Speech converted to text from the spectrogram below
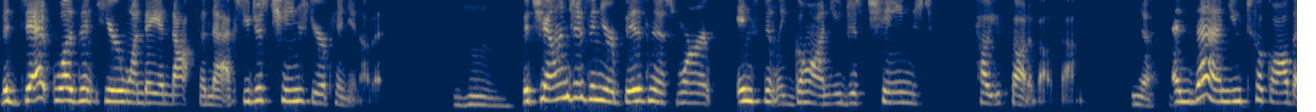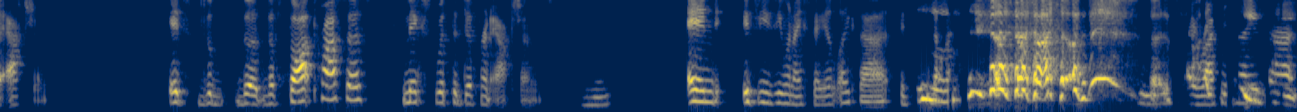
The debt wasn't here one day and not the next. You just changed your opinion of it. Mm-hmm. The challenges in your business weren't instantly gone. You just changed how you thought about them. Yeah. And then you took all the actions. It's the the the thought process mixed with the different actions. Mm-hmm. And it's easy when I say it like that. It's mm-hmm. not. I recognize that.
